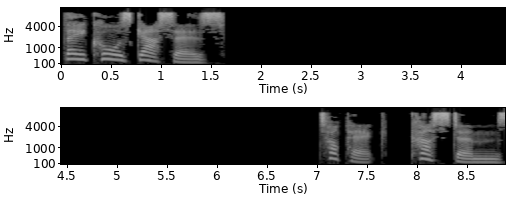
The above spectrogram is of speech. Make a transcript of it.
they cause gases. Topic: Customs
